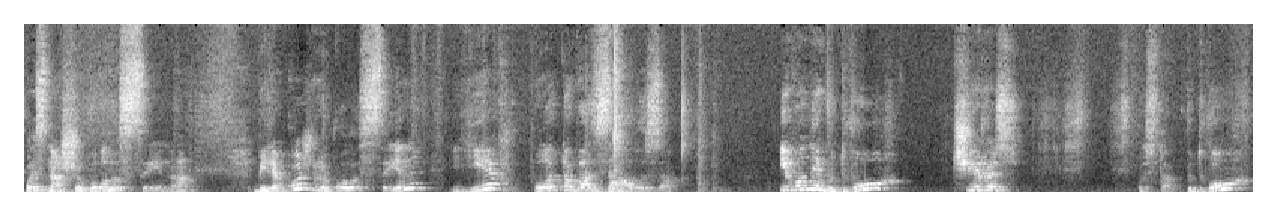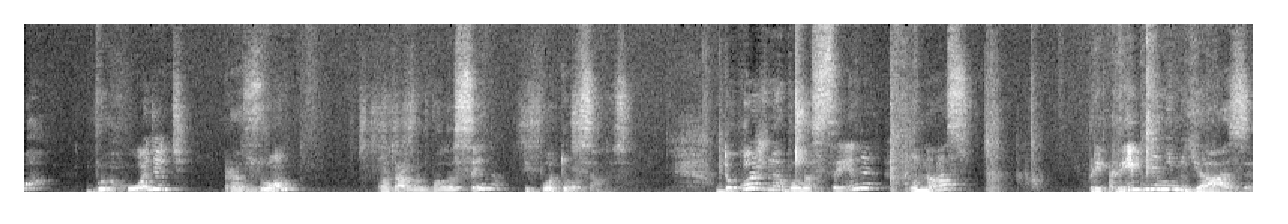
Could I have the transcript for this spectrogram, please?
Ось наша волосина. Біля кожної волосини є потова залоза. І вони вдвох через ось так, вдвох виходять разом, отак от волосина і потова залоза. До кожної волосини у нас прикріплені м'язи,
